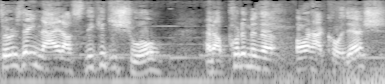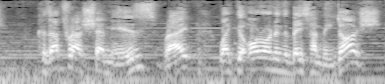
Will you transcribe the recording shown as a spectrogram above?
Thursday night I'll sneak into shul and I'll put him in the Aron HaKodesh because that's where Hashem is, right? Like the Oron in the Beis Hamikdash,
